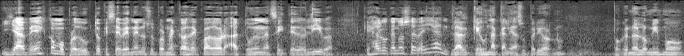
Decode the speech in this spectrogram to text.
Y ya ves como producto que se vende en los supermercados de Ecuador atún en aceite de oliva, que es algo que no se veía antes. Claro, que es una calidad superior, ¿no? Porque no es lo mismo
